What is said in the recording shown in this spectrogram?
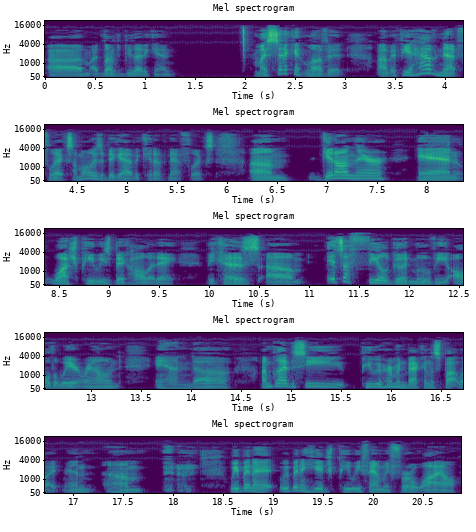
Um, I'd love to do that again. My second love it. Um, if you have Netflix, I'm always a big advocate of Netflix. Um, get on there and watch Pee Wee's Big Holiday because um, it's a feel good movie all the way around, and uh, I'm glad to see Pee Wee Herman back in the spotlight, man. Um, we've been a we've been a huge Pee Wee family for a while,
